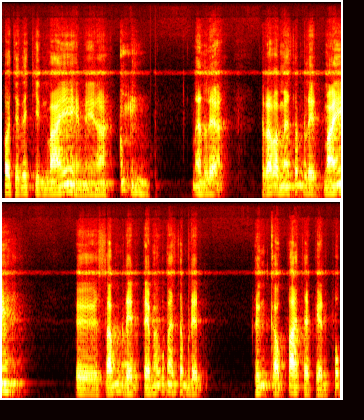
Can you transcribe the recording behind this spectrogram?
ก็จะได้กินไหมนี่นะนั่นแหละ แต่เราว่ามันสำเร็จไหมเออสำเร็จแต่มันก็ไม่สำเร็จ ถึงกับว่าจะเปลี่ยนภพ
